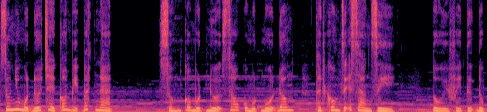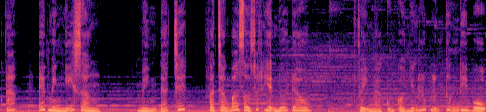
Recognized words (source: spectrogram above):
giống như một đứa trẻ con bị bắt nạt. Sống qua một nửa sau của một mùa đông thật không dễ dàng gì. Tôi phải tự độc ác, ép mình nghĩ rằng mình đã chết và chẳng bao giờ xuất hiện nữa đâu. Vậy mà cũng có những lúc lững thững đi bộ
